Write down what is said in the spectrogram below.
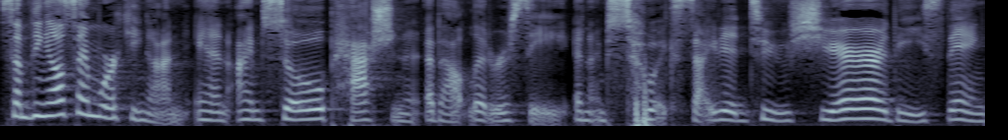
Something else I'm working on, and I'm so passionate about literacy, and I'm so excited to share these things.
